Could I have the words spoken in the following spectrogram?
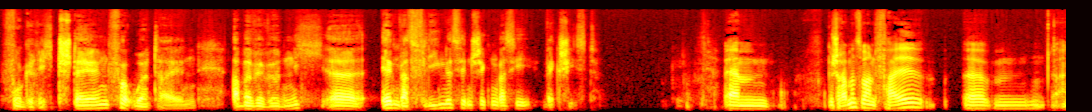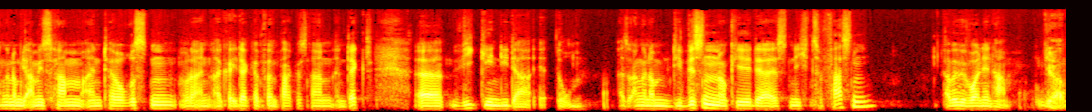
vor Gericht stellen, verurteilen. Aber wir würden nicht äh, irgendwas Fliegendes hinschicken, was sie wegschießt. Ähm, beschreib uns mal einen Fall, ähm, angenommen, die Amis haben einen Terroristen oder einen Al-Qaida-Kämpfer in Pakistan entdeckt. Äh, wie gehen die da um? Also angenommen, die wissen, okay, der ist nicht zu fassen, aber wir wollen den haben. Ja,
